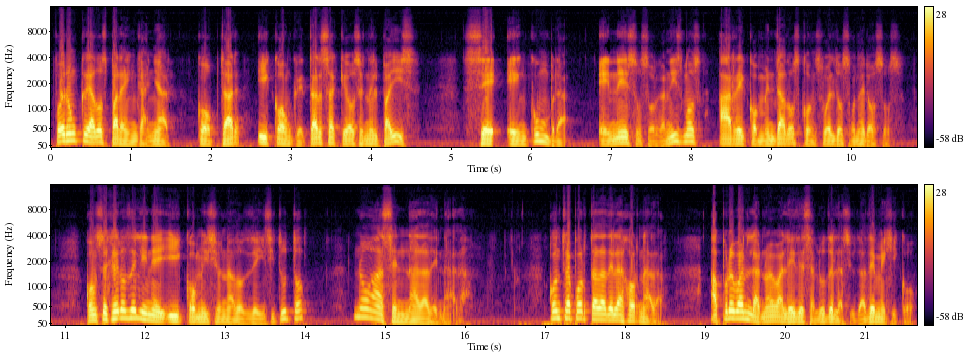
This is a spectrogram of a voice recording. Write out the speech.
Fueron creados para engañar, cooptar y concretar saqueos en el país. Se encumbra en esos organismos a recomendados con sueldos onerosos. Consejeros del INE y comisionados de instituto no hacen nada de nada. Contraportada de la jornada. Aprueban la nueva ley de salud de la Ciudad de México.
